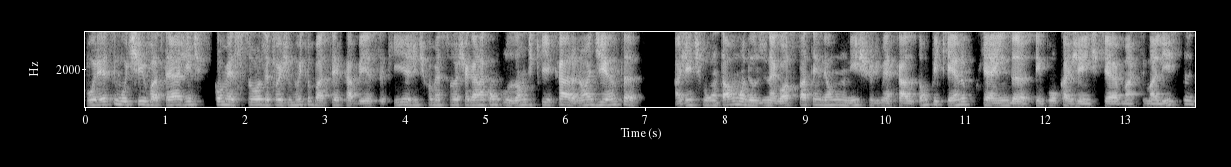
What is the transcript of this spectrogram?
por esse motivo até a gente começou, depois de muito bater a cabeça aqui, a gente começou a chegar na conclusão de que, cara, não adianta a gente montar um modelo de negócio para atender um nicho de mercado tão pequeno, porque ainda tem pouca gente que é maximalista,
